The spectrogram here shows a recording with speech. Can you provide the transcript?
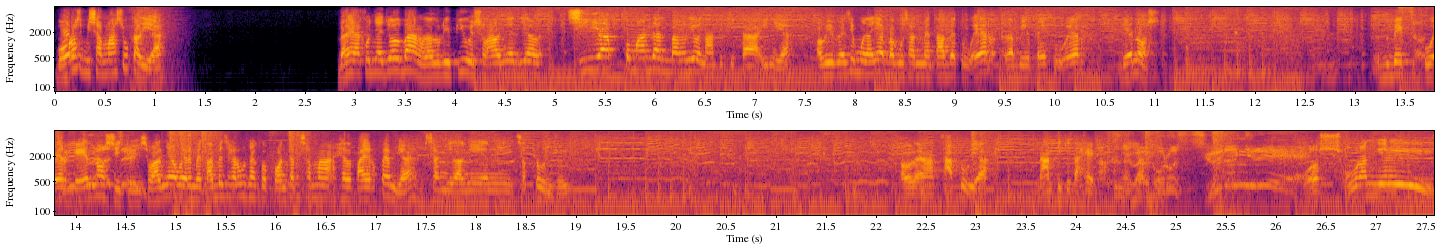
Boros bisa masuk kali ya. Baik akunnya jual bang, lalu review soalnya dia siap komandan bang Leo nanti kita ini ya. Obviamente mulanya bagusan Metabet UR, lebih baik UR Genos. Lebih baik UR Genos sih cuy, soalnya UR Metabet sekarang udah ke sama Hellfire Pem ya, bisa ngilangin setun cuy. Kalau yang satu ya, nanti kita hack akunnya ya. Boros suran giri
